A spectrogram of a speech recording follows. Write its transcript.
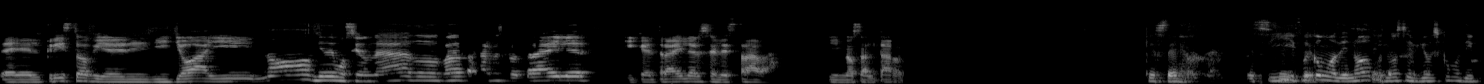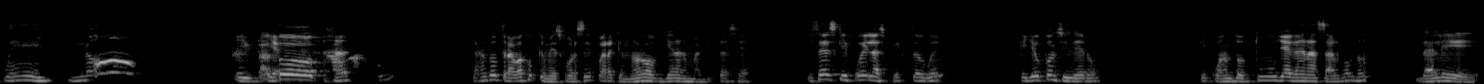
el Christoph y, y yo ahí, no, bien emocionados, van a pasar nuestro tráiler y que el tráiler se les traba y nos saltaron. Qué feo. Sí, fue como de no, pues no se vio, es como de, güey, no. Y, tanto, tanto trabajo que me esforcé para que no lo vieran, maldita sea. ¿Y sabes qué fue el aspecto, güey? Que yo considero que cuando tú ya ganas algo, ¿no? Dale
